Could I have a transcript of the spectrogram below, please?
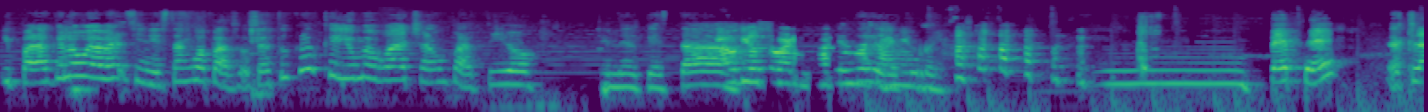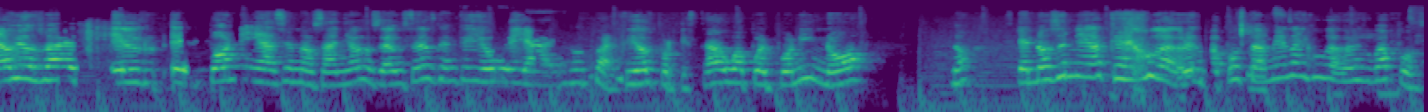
¿y para qué lo voy a ver si ni están guapas? O sea, ¿tú crees que yo me voy a echar un partido en el que está Claudio Suárez. Mm, Pepe, Claudio Suárez, el, el, Pony hace unos años, o sea, ¿ustedes creen que yo veía unos partidos porque estaba guapo el Pony? No, no, que no se niega que hay jugadores guapos, también hay jugadores guapos,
